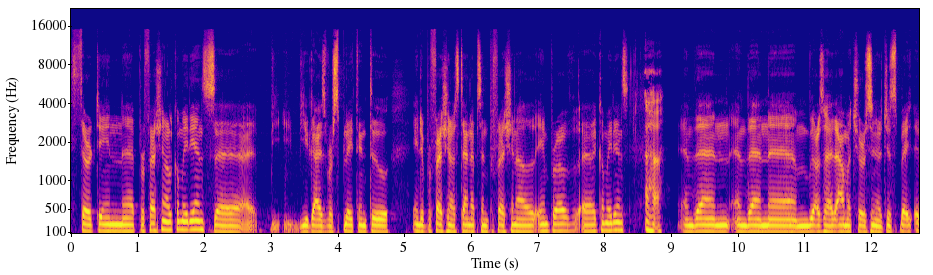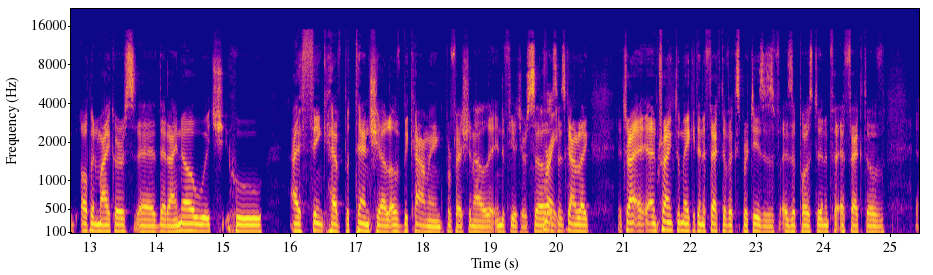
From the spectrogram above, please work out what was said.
thirteen uh, professional comedians. Uh, y- you guys were split into into professional stand-ups and professional improv uh, comedians. uh-huh. and then and then um, we also had amateurs, you know, just open micers uh, that I know, which who I think have potential of becoming professional in the future. So, Right. so it's kind of like uh, try, I'm trying to make it an effect of expertise as, as opposed to an effect of uh,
